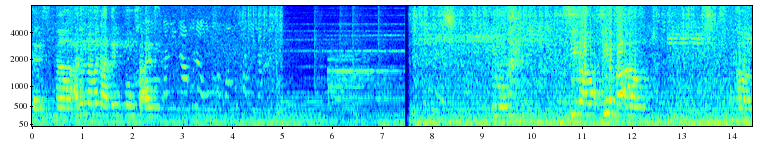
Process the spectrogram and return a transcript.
instances na alam naman natin kung saan yung sino, sino ba ang um,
